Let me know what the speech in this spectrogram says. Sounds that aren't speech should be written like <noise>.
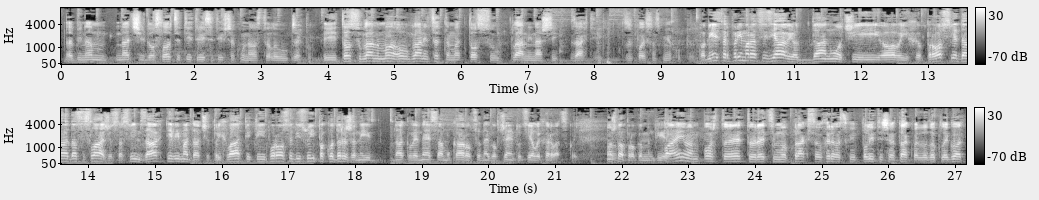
da bi nam, znači doslovce tih 30.000 kuna ostalo u džepu. I to su uglavnom, ovo glavnim crtama, to su glavni naši zahtjevi za koje smo smio kupili. Pa ministar Primorac izjavio dan uoči ovih prosvjeda da se slaže sa svim zahtjevima, da će prihvatiti. Prosvjedi su ipak održani, dakle ne samo u Karlovcu, nego općenito u cijeloj Hrvatskoj. Možda prokomentirati? Pa imam, pošto je eto recimo praksa u Hrvatskoj politička takva da dokle god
